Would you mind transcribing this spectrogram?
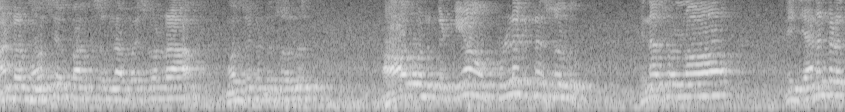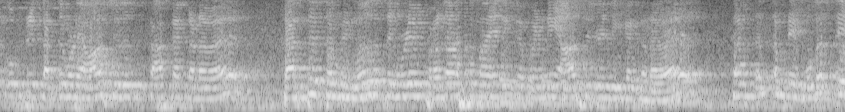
ஆண்டர் மோசை பார்த்து சொன்னா போய் சொல்றா மோசை கிட்ட சொல்லு. ஆர்வன்கிட்டையும் அவன் பிள்ளைகிட்ட சொல்லு. என்ன சொல்லணும்? நீ ஜனங்களை கூப்பிட்டு கத்தனுடைய ஆசீர்வத்து காக்க கடவை கர்த்தர் தம்முடைய முகத்தை உள்ளே இருக்க பண்ணி ஆசீர்வதிக்க கடவை கர்த்த தம்முடைய முகத்தை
